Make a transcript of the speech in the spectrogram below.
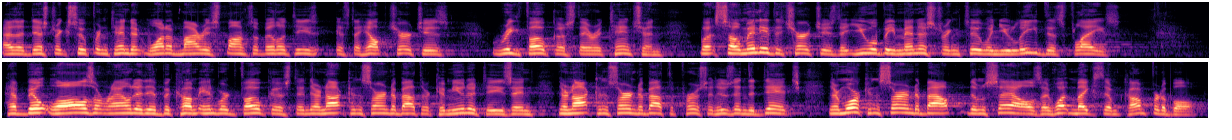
As a district superintendent, one of my responsibilities is to help churches refocus their attention. But so many of the churches that you will be ministering to when you leave this place have built walls around it, and become inward focused, and they're not concerned about their communities and they're not concerned about the person who's in the ditch. They're more concerned about themselves and what makes them comfortable.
